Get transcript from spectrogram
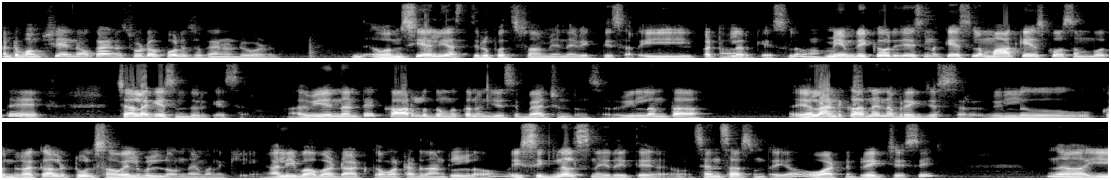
అంటే వంశీ అని ఒక ఆయన సూడో పోలీస్ ఒక ఆయన ఉండేవాడు. వంశీ అలియాస్ తిరుపతి స్వామి అనే వ్యక్తి సార్ ఈ పర్టికులర్ కేసులో. మేము రికవర్ చేసిన కేసులో మా కేసు కోసం పోతే చాలా కేసులు దొరికాయి సార్. అవి ఏంటంటే కార్లు దొంగతనం చేసే బ్యాచ్ ఉంటుంది సార్. వీళ్ళంతా ఎలాంటి కార్నైనా బ్రేక్ చేస్తారు. వీళ్ళు కొన్ని రకాల టూల్స్ అవైలబుల్లో ఉన్నాయి మనకి. అలీబాబా డాట్ కామ్ అట్లాంటి దాంట్లో ఈ సిగ్నల్స్ని ఏదైతే సెన్సార్స్ ఉంటాయో వాటిని బ్రేక్ చేసి ఈ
